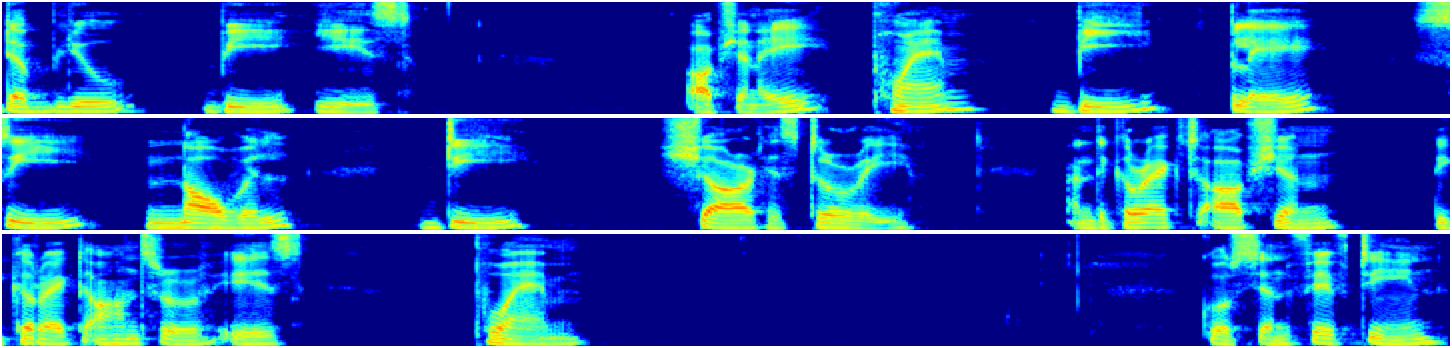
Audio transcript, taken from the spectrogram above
W. B. Yeats Option A Poem B. Play C. Novel D. Short story and the correct option the correct answer is poem question 15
